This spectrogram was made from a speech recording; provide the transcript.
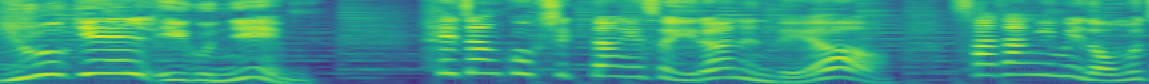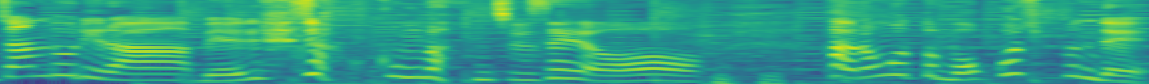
6129님 해장국 식당에서 일하는데요 사장님이 너무 짠돌이라 매일 해장국만 주세요 다른 것도 먹고 싶은데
